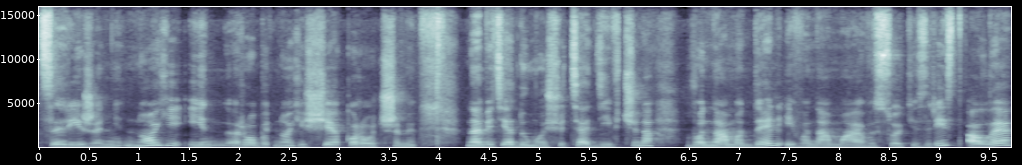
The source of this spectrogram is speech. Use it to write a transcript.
Це ріже ноги і робить ноги ще коротшими. Навіть я думаю, що ця дівчина, вона модель і вона має високий зріст, але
